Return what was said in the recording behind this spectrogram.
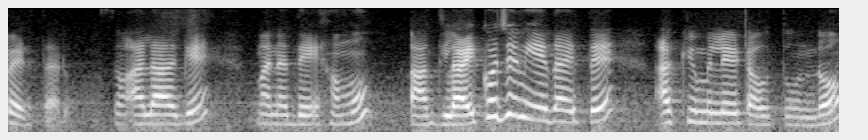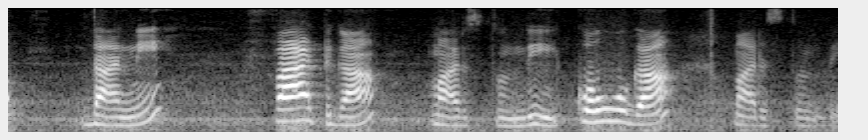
పెడతారు. సో అలాగే మన దేహము ఆ గ్లైకోజన్ ఏదైతే అక్యుములేట్ అవుతుందో దాన్ని ఫ్యాట్గా మారుస్తుంది కొవ్వుగా మారుస్తుంది.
